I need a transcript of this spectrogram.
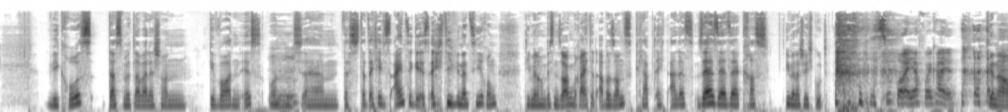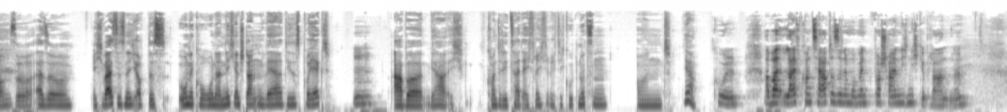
wie groß das mittlerweile schon geworden ist. Mhm. Und ähm, das tatsächlich das Einzige ist echt die Finanzierung, die mir noch ein bisschen Sorgen bereitet. Aber sonst klappt echt alles sehr, sehr, sehr krass übernatürlich gut. Super, ja, voll geil. genau, so. Also ich weiß es nicht, ob das ohne Corona nicht entstanden wäre, dieses Projekt. Mhm. Aber ja, ich konnte die Zeit echt richtig, richtig gut nutzen. Und ja. Cool. Aber Live-Konzerte sind im Moment wahrscheinlich nicht geplant, ne?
